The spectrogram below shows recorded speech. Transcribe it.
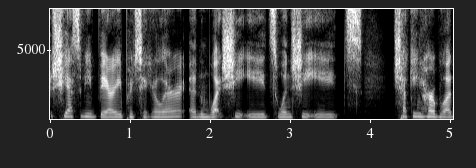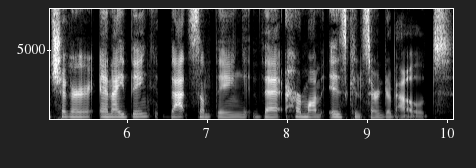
she has to be very particular in what she eats, when she eats checking her blood sugar. And I think that's something that her mom is concerned about.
